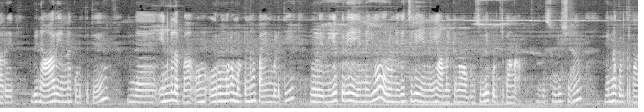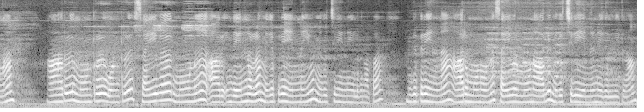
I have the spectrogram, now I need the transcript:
ஆறு இப்படின்னு ஆறு எண்ணை கொடுத்துட்டு இந்த எண்களை ப ஒன் ஒரு முறை மட்டும்தான் பயன்படுத்தி ஒரு மிகப்பெரிய எண்ணையும் ஒரு மிகச்சிறிய எண்ணையும் அமைக்கணும் அப்படின்னு சொல்லி கொடுத்துருக்காங்க. இது சொல்யூஷன். என்ன கொடுத்துருக்காங்க? ஆறு மூன்று ஒன்று சைபர் மூணு ஆறு. இந்த எண்ணுள்ள மிகப்பெரிய எண்ணையும் மிகச்சிறிய எண்ணையும் எழுதணும்ப்பா மிகப்பெரிய எண்ணுனா ஆறு மூணு ஒன்று சைபர் மூணு ஆறு மிகச்சிறிய எண்ணுன்னு இது எழுதிக்கலாம்.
